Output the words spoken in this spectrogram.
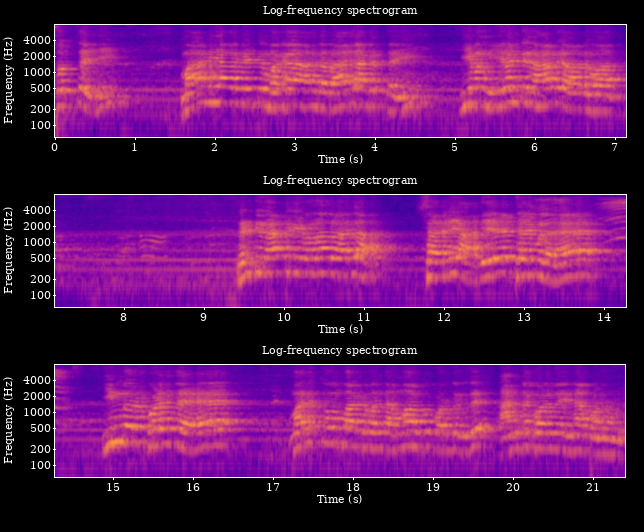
சொத்தை மாமியார் வீட்டு மக அந்த ராஜாங்கத்தை இவன் இரண்டு நாடு ஆடுவான். ரெண்டு நாட்டுக்கு இவன் ராஜா சரி அதே டைம்ல இன்னொரு குழந்தை மருத்துவம் பார்க்க வந்த அம்மாவுக்கு பிறந்திருக்குது. அந்த குழந்தை என்ன பண்ணணும்?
